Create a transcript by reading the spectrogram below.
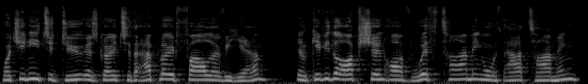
what you need to do is go to the upload file over here It'll give you the option of with timing or without timing.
